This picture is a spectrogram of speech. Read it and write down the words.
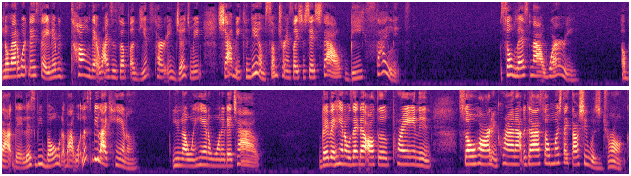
no matter what they say. And every tongue that rises up against her in judgment shall be condemned. Some translations say shall be silenced. So let's not worry about that. Let's be bold about what. Let's be like Hannah. You know, when Hannah wanted that child, baby, Hannah was at that altar praying and so hard and crying out to God so much they thought she was drunk.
